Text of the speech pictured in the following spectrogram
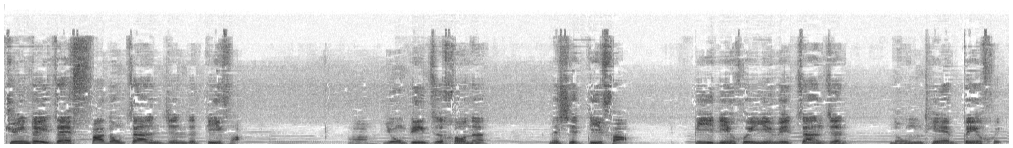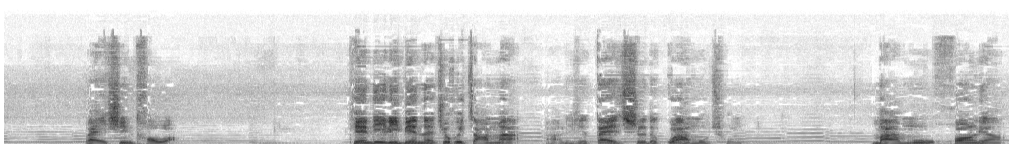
军队在发动战争的地方啊，用兵之后呢，那些地方必定会因为战争农田被毁。百姓逃亡，田地里边呢就会长满啊那些带刺的灌木丛，满目荒凉。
